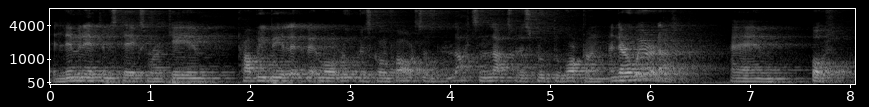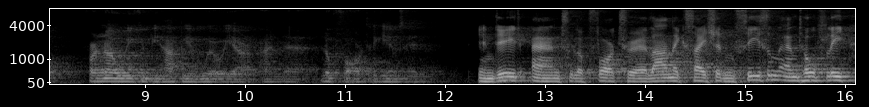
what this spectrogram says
eliminate the mistakes from our game. Probably be a little bit more ruthless going forward. So there's lots and lots for this group to work on, and they're aware of that. Um, but for now we can be happy with where we are and uh, look forward to the games ahead. Indeed, and we look forward to a long, exciting season and hopefully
